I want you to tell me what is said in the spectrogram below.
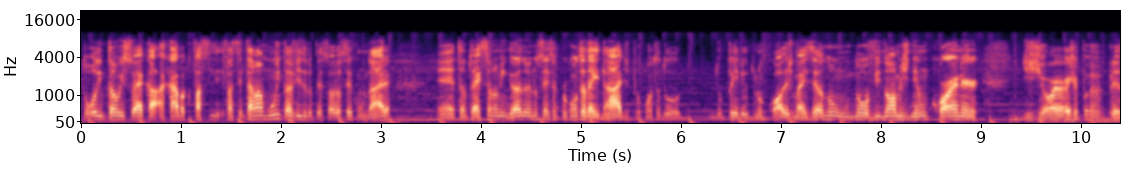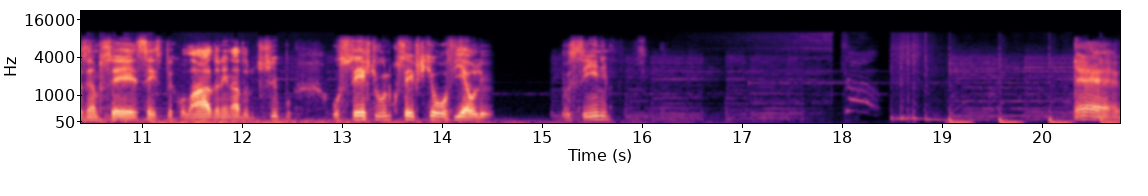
todo. Então isso é, acaba que facilitava muito a vida do pessoal da secundária. É, tanto é que, se eu não me engano, eu não sei se é por conta da idade, por conta do, do período no college, mas eu não, não ouvi nome de nenhum corner de Georgia, por, exemplo, ser, ser especulado, nem nada do tipo. O safety, o único safety que eu ouvi é o Lucine. É,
